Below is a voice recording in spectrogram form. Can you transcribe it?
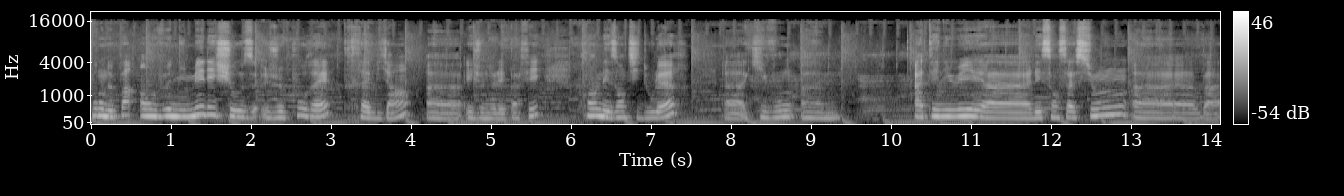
pour ne pas envenimer les choses. Je pourrais très bien, euh, et je ne l'ai pas fait, prendre les antidouleurs euh, qui vont euh, atténuer les sensations, bah,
